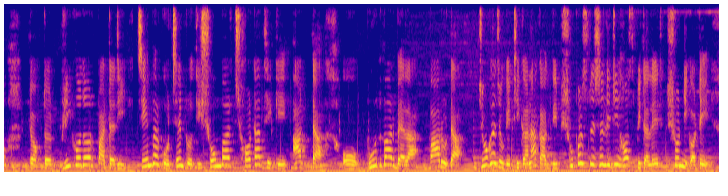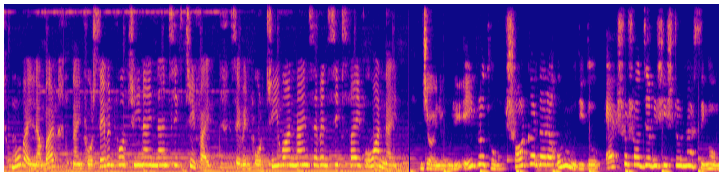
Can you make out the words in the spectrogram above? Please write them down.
ডক্টর ব্রিকোদর পাটারি চেম্বার করছেন প্রতি সোমবার ছটা থেকে আটটা ও বুধবার বেলা বারোটা। যোগাযোগের ঠিকানা কাকদ্বীপ সুপার স্পেশালিটি হসপিটালের সন্নিকটে। Mobile number nine four seven four three nine nine six three five, seven four three one nine seven six five one nine. জয়নগরে এই প্রথম সরকার দ্বারা অনুমোদিত একশো শয্যা বিশিষ্ট নার্সিংহোম।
